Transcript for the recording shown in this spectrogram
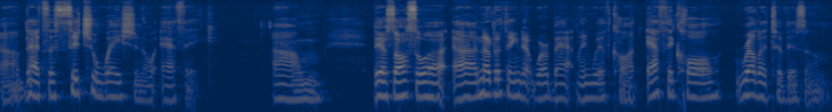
Um, that's a situational ethic. Um, there's also a, another thing that we're battling with called ethical relativism.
